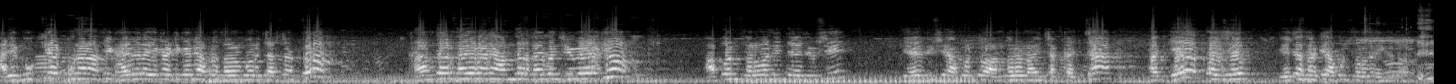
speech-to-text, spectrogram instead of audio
आणि मुख्य पुन्हा नाशिक हायवेला एका ठिकाणी आपल्या सर्वांबरोबर चर्चा करून खासदार साहेब आणि आमदार साहेबांची वेळ घेऊन आपण सर्वांनी त्या दिवशी त्या दिवशी आपण तो आंदोलन आणि चक्काच्या हा गेलाच पाहिजे याच्यासाठी आपण सर्वजण एकत्र आहोत.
